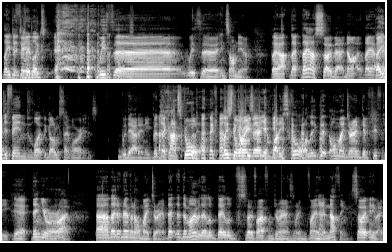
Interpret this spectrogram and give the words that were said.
They They defend defend like with uh, with uh, insomnia. They are they, they are so bad. No, they are. they defend like the Golden State Warriors. without any, but they can't score. They can't At least the Golden State yeah. can bloody score. At least get old mate Durant get fifty. Yeah. then you're all right. Uh, they don't have an old mate Durant. They, at the moment, they look they look so far from Durant. It's not even funny. They No. got nothing. So anyway,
